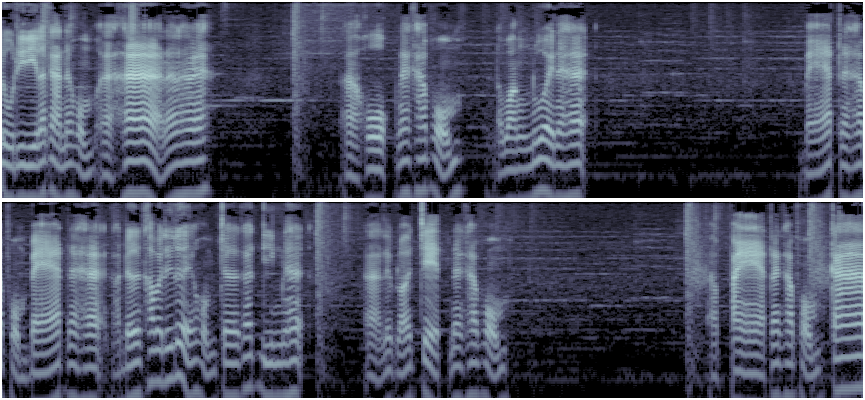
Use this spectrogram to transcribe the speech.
ดูดีๆแล้วกันนะผมอ่าห้านะฮะอ่าหกนะครับผมระวังด้วยนะฮะ แบดนะครับผมแบดนะฮะเดินเข้าไปเรื่อยๆผมเจอก็ยิงนะฮะอ่าเรียบร้อยเจ็ดนะครับผมอ่าแปดนะครับผมเก้า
